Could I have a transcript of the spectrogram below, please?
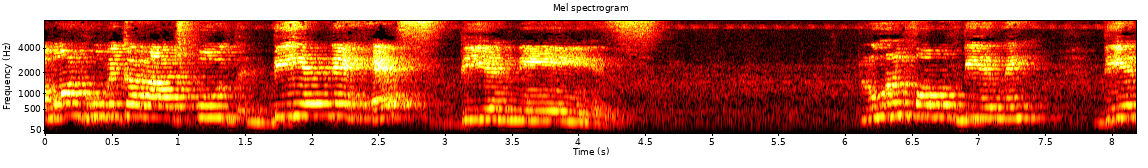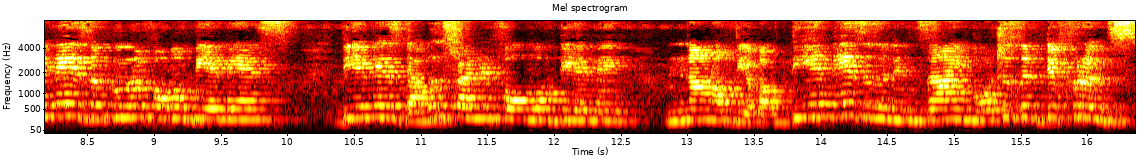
Come on Bhumika Rajput DNAs DNA plural form of DNA DNA is the plural form of DNA DNA is double standard form of DNA none of the about DNA is an enzyme what is the difference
